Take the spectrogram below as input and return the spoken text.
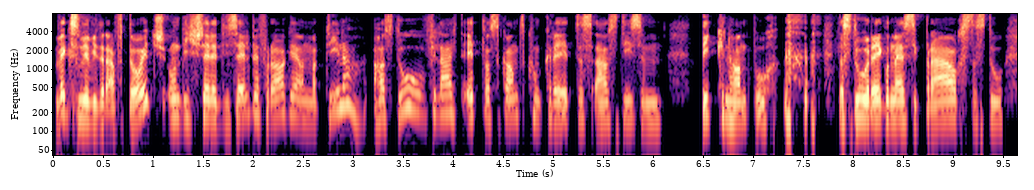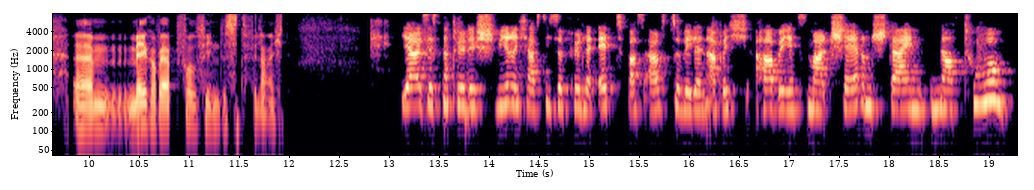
wechseln wir wieder auf Deutsch und ich stelle dieselbe Frage an Martina. Hast du vielleicht etwas ganz Konkretes aus diesem dicken Handbuch, das du regelmäßig brauchst, das du ähm, mega wertvoll findest vielleicht? Ja, es ist natürlich schwierig, aus dieser Fülle etwas auszuwählen, aber ich habe jetzt mal Scherenstein Natur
